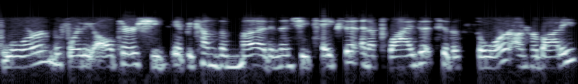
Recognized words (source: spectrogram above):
floor before the altar, she it becomes a mud, and then she takes it and applies it to the sore on her body.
